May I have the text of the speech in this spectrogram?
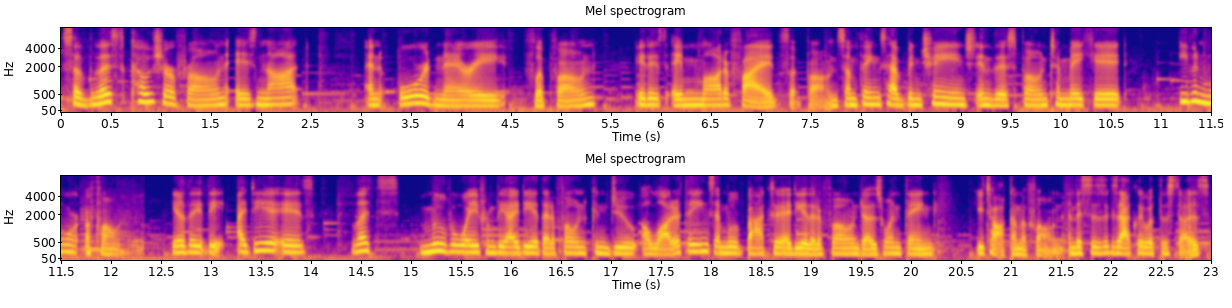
So this kosher phone is not an ordinary flip phone. It is a modified flip phone. Some things have been changed in this phone to make it even more a phone. You know, the, the idea is let's move away from the idea that a phone can do a lot of things and move back to the idea that a phone does one thing. You talk on the phone. And this is exactly what this does.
